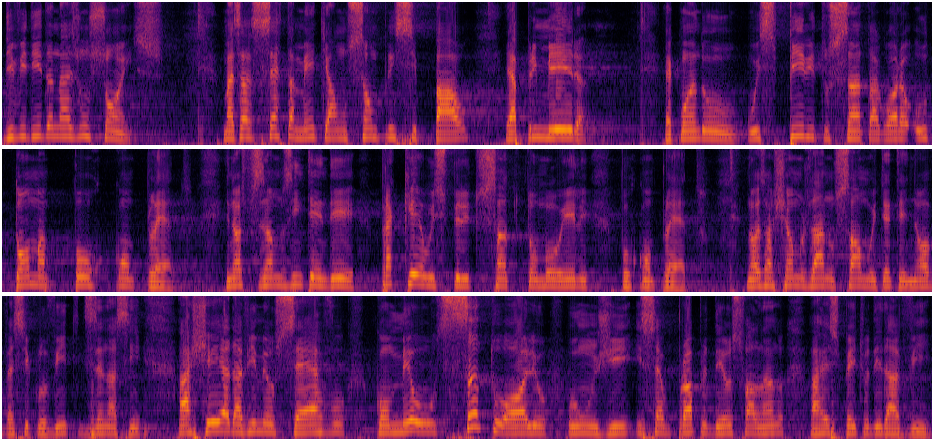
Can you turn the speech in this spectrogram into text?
dividida nas unções. Mas certamente a unção principal é a primeira. É quando o Espírito Santo agora o toma por completo. E nós precisamos entender para que o Espírito Santo tomou ele por completo. Nós achamos lá no Salmo 89, versículo 20, dizendo assim: Achei a Davi meu servo, com meu santo óleo o ungi. Isso é o próprio Deus falando a respeito de Davi.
